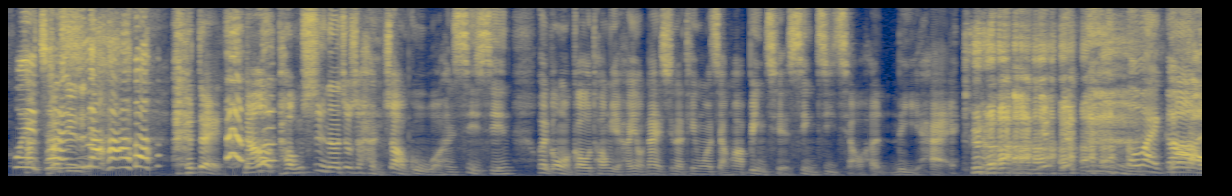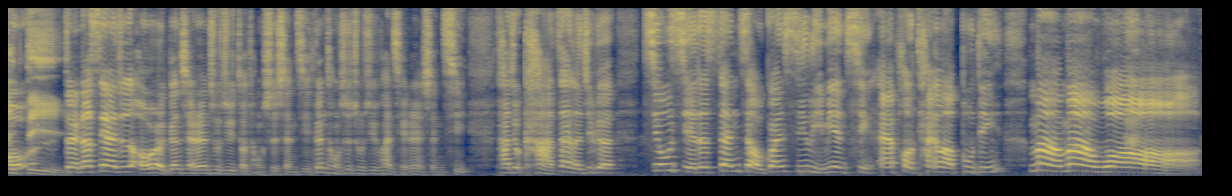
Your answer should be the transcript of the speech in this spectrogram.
会穿搭，对。然后同事呢，就是很照顾我，很细心，会跟我沟通，也很有耐心的听我讲话，并且性技巧很厉害。Oh my god！对，那现在就是偶尔跟前任出去，就同事生气；跟同事出去换前任生气，他就卡在了这个纠结的三角关系里面，请 Apple Tyler 布丁骂骂我。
